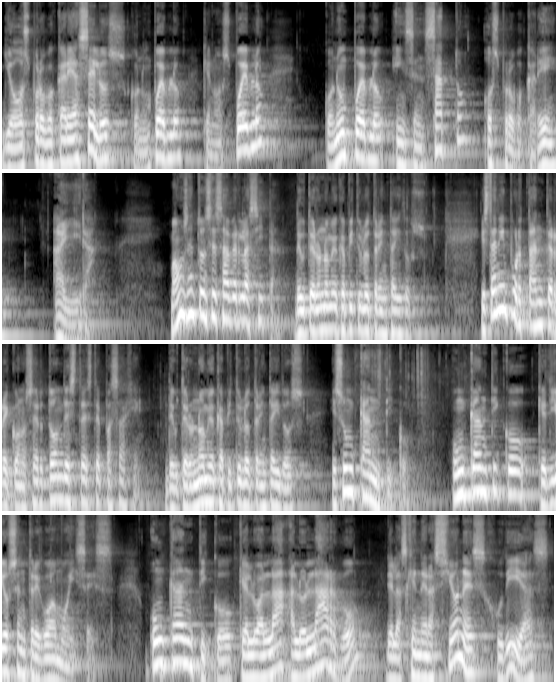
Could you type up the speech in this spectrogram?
yo os provocaré a celos con un pueblo que no es pueblo, con un pueblo insensato os provocaré a ira. Vamos entonces a ver la cita, Deuteronomio capítulo 32. Es tan importante reconocer dónde está este pasaje. Deuteronomio capítulo 32 es un cántico, un cántico que Dios entregó a Moisés, un cántico que a lo, largo de las generaciones judías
